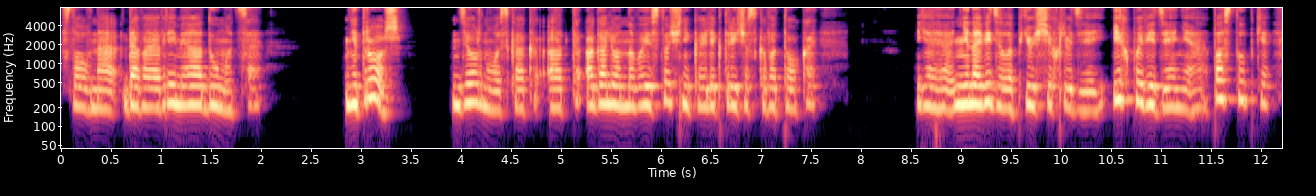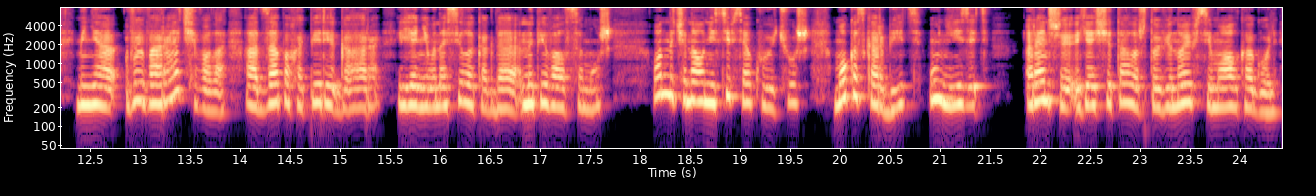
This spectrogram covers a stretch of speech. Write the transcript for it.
словно давая время одуматься. «Не трожь!» Дернулась, как от оголенного источника электрического тока. Я ненавидела пьющих людей, их поведение, поступки. Меня выворачивало от запаха перегара, и я не выносила, когда напивался муж. Он начинал нести всякую чушь, мог оскорбить, унизить. Раньше я считала, что виной всему алкоголь.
